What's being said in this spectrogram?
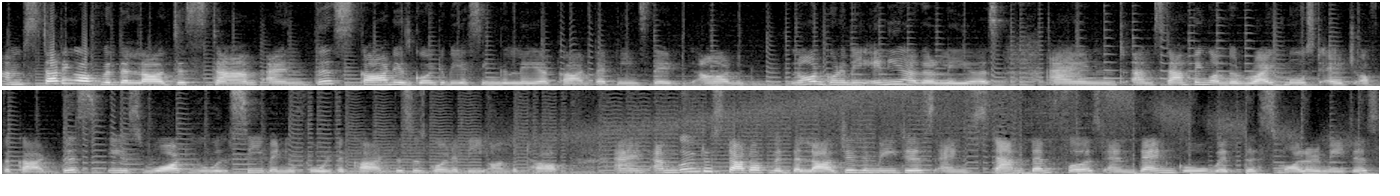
I'm starting off with the largest stamp and this card is going to be a single layer card that means there are not going to be any other layers and I'm stamping on the rightmost edge of the card. This is what you will see when you fold the card. This is going to be on the top and I'm going to start off with the largest images and stamp them first and then go with the smaller images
